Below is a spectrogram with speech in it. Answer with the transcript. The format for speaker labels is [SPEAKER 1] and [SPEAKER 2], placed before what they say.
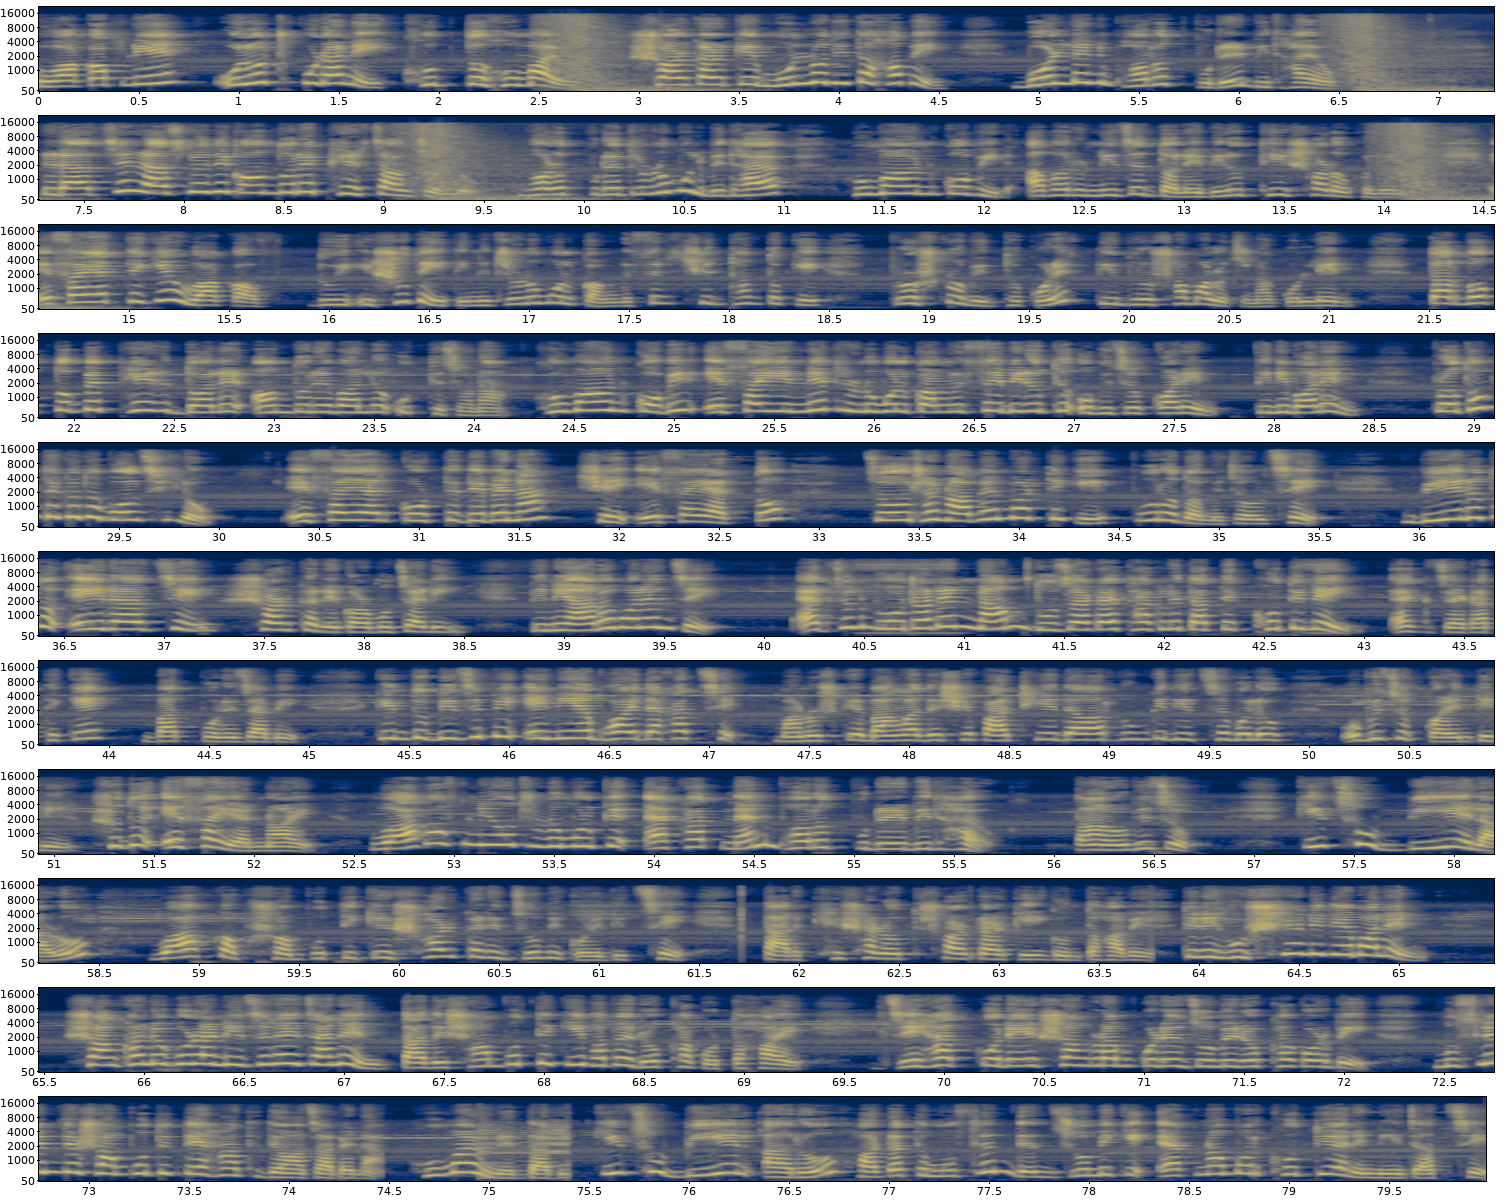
[SPEAKER 1] ওয়াকআপ নিয়ে উলট পুরাণে ক্ষুব্ধ হুমায়ুন সরকারকে মূল্য দিতে হবে বললেন ভরতপুরের বিধায়ক। রাজ্যের রাজনৈতিক অন্দরে ফের চাঞ্চল্য। ভরতপুরের তৃণমূল বিধায়ক হুমায়ুন কবির আবারও নিজের দলের বিরুদ্ধে সরব হলেন। এফআইআর থেকে ওয়াক অফ দুই ইস্যুতেই তিনি তৃণমূল কংগ্রেসের সিদ্ধান্তকে প্রশ্নবিদ্ধ করে তীব্র সমালোচনা করলেন। তার বক্তব্যে ফের দলের অন্দরে বাড়ল উত্তেজনা। হুমায়ুন কবির এফআইএর নিয়ে তৃণমূল কংগ্রেসের বিরুদ্ধে অভিযোগ করেন। তিনি বলেন প্রথম থেকে তো বলছিল, এফআইআর করতে দেবে না, সেই এফআইআর তো চৌঠা নভেম্বর থেকে পুরো দমে চলছে। বিএলও তো এই রাজ্যে সরকারি কর্মচারী। তিনি আরও বলেন যে, একজন ভোটারের নাম দু জায়গায় থাকলে তাতে ক্ষতি নেই, এক জায়গা থেকে বাদ পড়ে যাবে। কিন্তু বিজেপি এ নিয়ে ভয় দেখাচ্ছে, মানুষকে বাংলাদেশে পাঠিয়ে দেওয়ার হুমকি দিচ্ছে বলেও অভিযোগ করেন তিনি। শুধু এফআইআর নয়, ওয়াক অফ নিয়েও তৃণমূলকে এক হাত নেন ভরতপুরের বিধায়ক। তাঁর অভিযোগ কিছু বিএলআরও ওয়াক অফ সম্পত্তিকে সরকারি জমি করে দিচ্ছে। তার খেসারত সরকারকেই গুনতে হবে। তিনি হুঁশিয়ারি দিয়ে বলেন সংখ্যালঘুরা নিজেরাই জানেন তাদের সম্পত্তি কীভাবে রক্ষা করতে হয়। জেহাদ করে, সংগ্রাম করে জমি রক্ষা করবে। মুসলিমদের সম্পত্তিতে হাত দেওয়া যাবে না। হুমায়ুনের দাবি, কিছু বিএল আরও হঠাৎ মুসলিমদের জমিকে এক নম্বর খতিয়ানে নিয়ে যাচ্ছে।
